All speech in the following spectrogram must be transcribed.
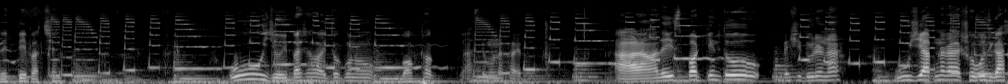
দেখতেই পাচ্ছেন। ওই যে ওই পাশে হয়তো কোনো বকঠক আছে মনে হয়। আর আমাদের স্পট কিন্তু বেশি দূরে না। ওই যে আপনারা সবুজ গাছ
